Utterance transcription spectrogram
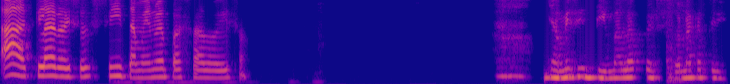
Ah, claro, eso sí, también me ha pasado eso. Ya me sentí mala persona, Caterina.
